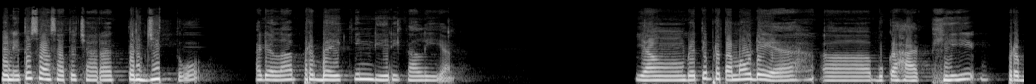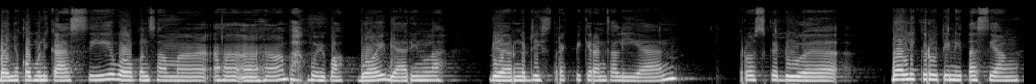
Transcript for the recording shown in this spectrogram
Dan itu salah satu cara terjitu adalah perbaikin diri kalian. Yang berarti pertama udah ya uh, buka hati, perbanyak komunikasi walaupun sama aha aha pak boy pak boy biarin lah biar ngedistract pikiran kalian. Terus kedua balik ke rutinitas yang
